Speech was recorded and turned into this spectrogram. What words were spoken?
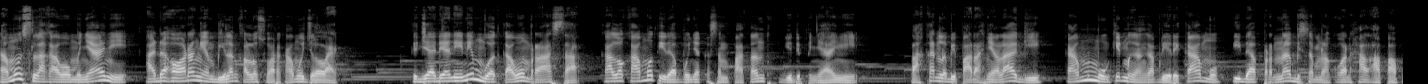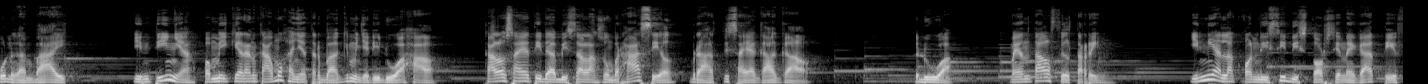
namun setelah kamu menyanyi, ada orang yang bilang kalau suara kamu jelek. Kejadian ini membuat kamu merasa kalau kamu tidak punya kesempatan untuk jadi penyanyi. Bahkan lebih parahnya lagi, kamu mungkin menganggap diri kamu tidak pernah bisa melakukan hal apa pun dengan baik. Intinya, pemikiran kamu hanya terbagi menjadi dua hal. Kalau saya tidak bisa langsung berhasil, berarti saya gagal. Kedua, mental filtering. Ini adalah kondisi distorsi negatif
